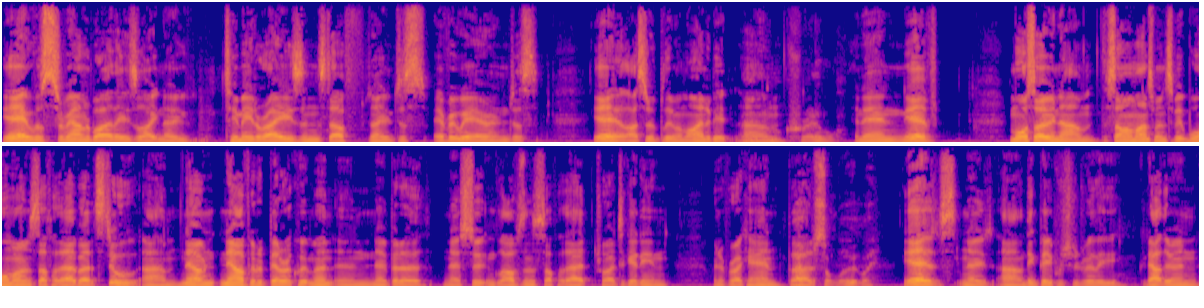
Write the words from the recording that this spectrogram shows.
yeah, it was surrounded by these like, you know, two meter rays and stuff, you know, just everywhere, and just yeah, like sort of blew my mind a bit. Um, Incredible. and then yeah, more so in um, the summer months when it's a bit warmer and stuff like that. But still um, now now I've got a better equipment and you know, better you know, suit and gloves and stuff like that. Tried to get in whenever I can. But Absolutely. yeah, it's, you know, um, I think people should really get out there and,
